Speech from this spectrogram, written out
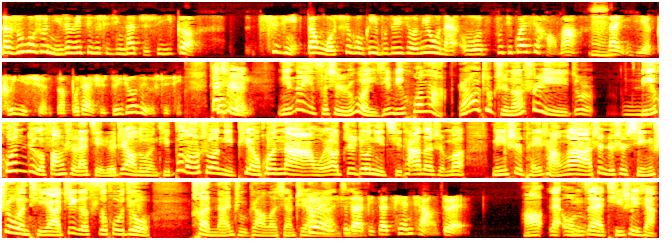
那如果说你认为这个事情它只是一个事情，但我是否可以不追究？因为我男我夫妻关系好嘛，嗯那也可以选择不再去追究这个事情。但是您的意思是，如果已经离婚了，然后就只能是以就是离婚这个方式来解决这样的问题，不能说你骗婚呐、我要追究你其他的什么民事赔偿啊，甚至是刑事问题啊，这个似乎就很难主张了。像这样的对，是的，比较牵强。对，好，来，我们嗯再提示一下，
